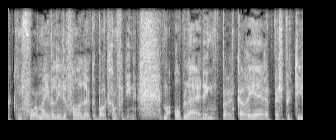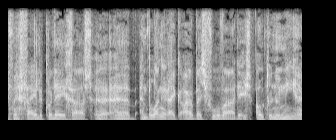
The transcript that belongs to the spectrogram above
marktconform, maar je wil in ieder geval een leuke boterham verdienen. Maar opleiding, carrièreperspectief met veilige collega's uh, uh, en belangrijke arbeidsvoorwaarden is autonomie. Uh,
